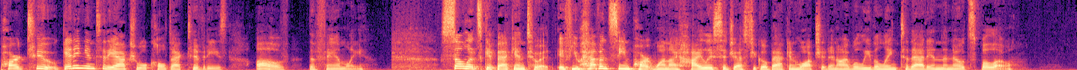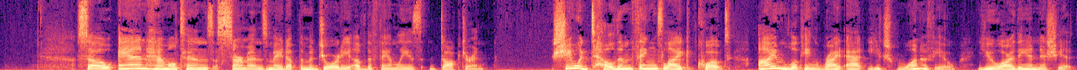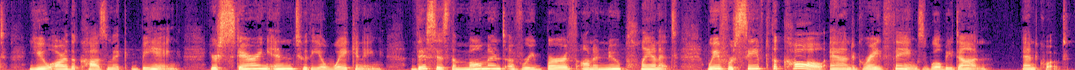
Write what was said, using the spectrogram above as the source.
Part two, getting into the actual cult activities of the family. So let's get back into it. If you haven't seen part one, I highly suggest you go back and watch it, and I will leave a link to that in the notes below. So, Anne Hamilton's sermons made up the majority of the family's doctrine. She would tell them things like, quote, I'm looking right at each one of you. You are the initiate. You are the cosmic being. You're staring into the awakening. This is the moment of rebirth on a new planet. We've received the call, and great things will be done. End quote.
